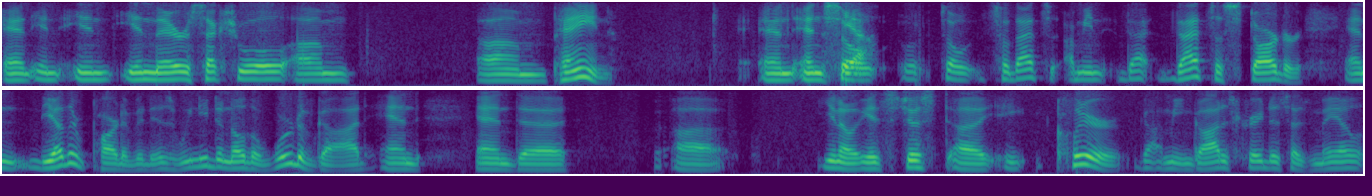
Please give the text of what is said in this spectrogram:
and in in in their sexual um um pain and and so Yeah. so so that's i mean that that's a starter. And the other part of it is we need to know the word of god and and uh uh you know it's just uh clear. I mean god has created us as male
